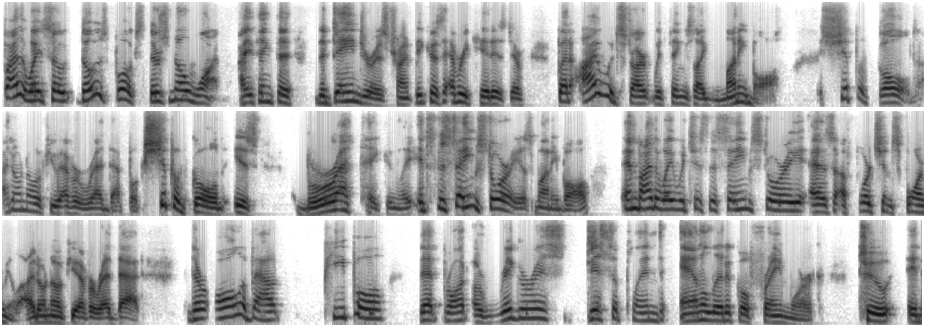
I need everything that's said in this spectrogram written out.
by the way, so those books, there's no one. I think that the danger is trying because every kid is different. But I would start with things like Moneyball, Ship of Gold. I don't know if you ever read that book. Ship of Gold is breathtakingly, it's the same story as Moneyball, and by the way, which is the same story as a Fortune's Formula. I don't know if you ever read that. They're all about people that brought a rigorous, disciplined, analytical framework to an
